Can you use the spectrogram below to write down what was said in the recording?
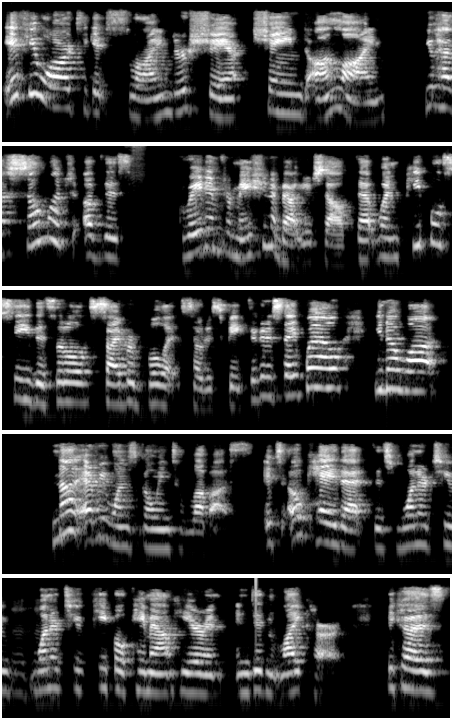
if you are to get slimed or shamed online, you have so much of this great information about yourself that when people see this little cyber bullet, so to speak, they're going to say, well, you know what? not everyone's going to love us. It's okay that this one or 2 mm-hmm. one or two people came out here and, and didn't like her because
